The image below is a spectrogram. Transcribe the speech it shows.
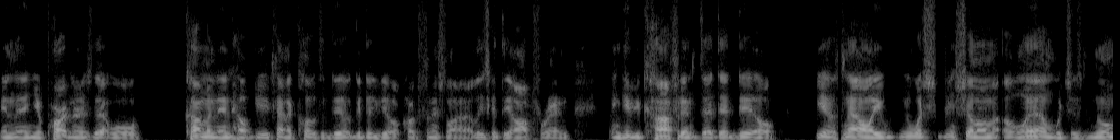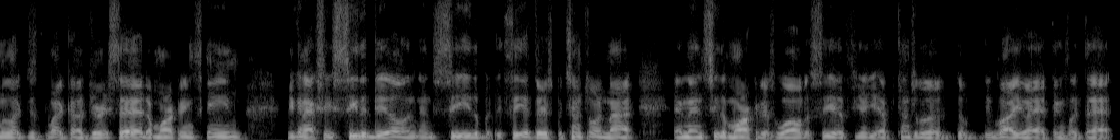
and then your partners that will come and then help you kind of close the deal, get the deal across the finish line, at least get the offer in, and give you confidence that that deal you know, it's not only what's being shown on the OM, which is normally like just like uh, Jerry said, a marketing scheme. You can actually see the deal and, and see the see if there's potential or not, and then see the market as well to see if you know you have potential to, to do value add things like that.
